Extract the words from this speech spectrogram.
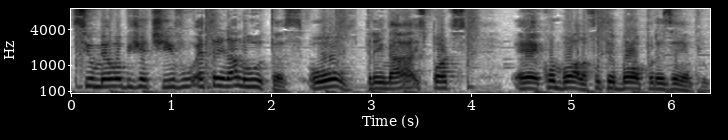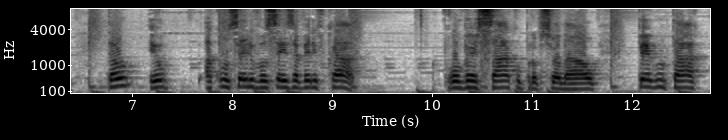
se o meu objetivo é treinar lutas ou treinar esportes é, com bola, futebol, por exemplo. Então, eu aconselho vocês a verificar, conversar com o profissional, perguntar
